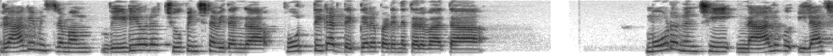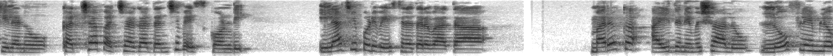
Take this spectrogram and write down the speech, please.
రాగి మిశ్రమం వీడియోలో చూపించిన విధంగా పూర్తిగా దగ్గర పడిన తర్వాత మూడు నుంచి నాలుగు ఇలాచీలను కచ్చా పచ్చాగా దంచి వేసుకోండి. ఇలాచీ పొడి వేసిన తర్వాత మరొక ఐదు నిమిషాలు లో ఫ్లేమ్లో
